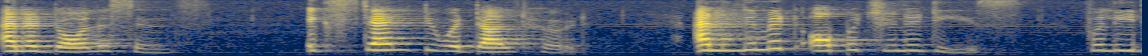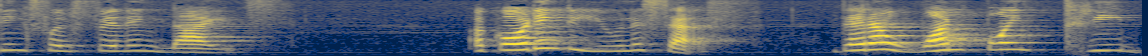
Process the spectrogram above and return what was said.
and adolescents extend to adulthood and limit opportunities for leading fulfilling lives. According to UNICEF, there are 1.3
